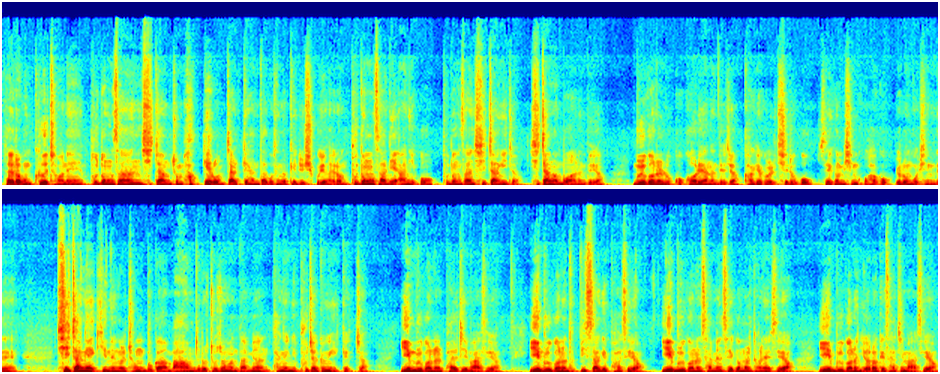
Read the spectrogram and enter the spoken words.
자, 여러분 그 전에 부동산 시장 좀 학계론 짧게 한다고 생각해 주시고요. 여러분 부동산이 아니고 부동산 시장이죠. 시장은 뭐 하는데요? 물건을 놓고 거래하는 데죠. 가격을 치르고 세금 신고하고 이런 곳인데 시장의 기능을 정부가 마음대로 조정한다면 당연히 부작용이 있겠죠. 이 물건을 팔지 마세요. 이 물건은 더 비싸게 파세요. 이 물건은 사면 세금을 더 내세요. 이 물건은 여러 개 사지 마세요.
